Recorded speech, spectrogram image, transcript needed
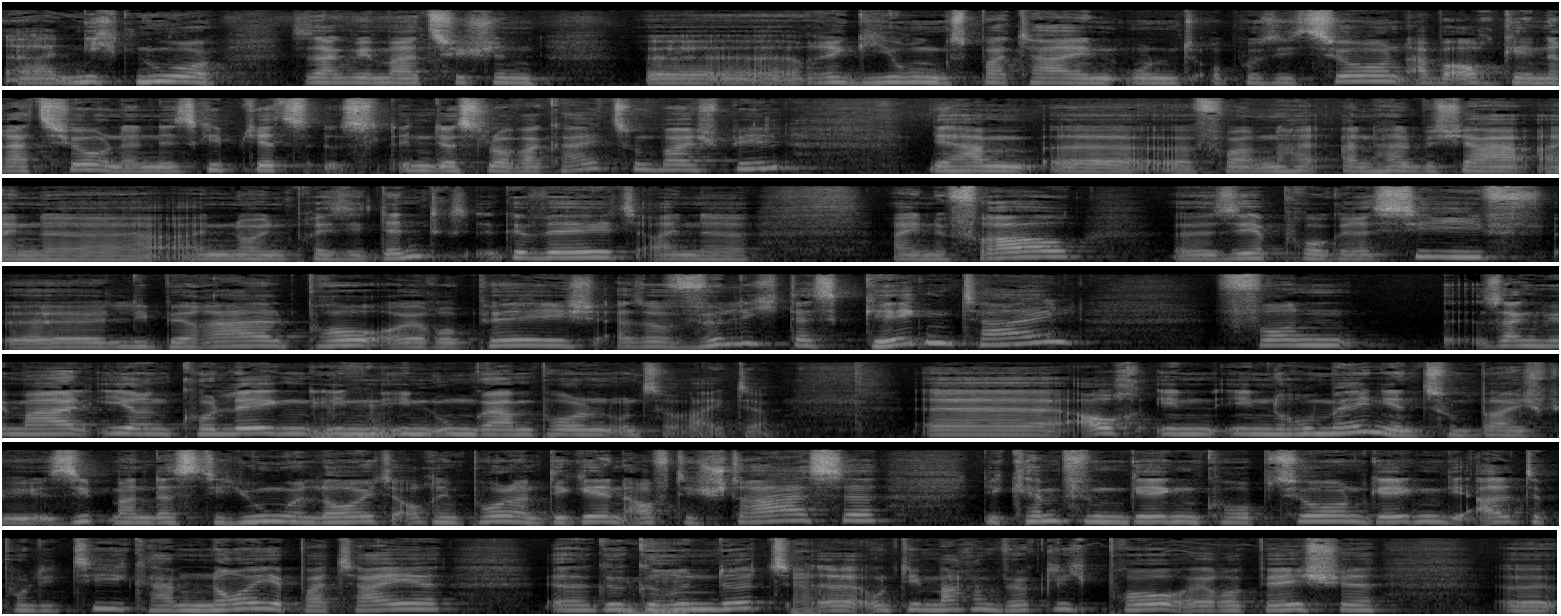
Äh, nicht nur, sagen wir mal, zwischen äh, Regierungsparteien und Opposition, aber auch Generationen. Es gibt jetzt in der Slowakei zum Beispiel, wir haben äh, vor ein, ein halbes Jahr eine, einen neuen Präsident gewählt, eine, eine Frau, äh, sehr progressiv, äh, liberal, pro-europäisch, also wirklich das Gegenteil von sagen wir mal, ihren Kollegen in, mhm. in Ungarn, Polen und so weiter. Äh, auch in, in Rumänien zum Beispiel sieht man, dass die junge Leute, auch in Polen, die gehen auf die Straße, die kämpfen gegen Korruption, gegen die alte Politik, haben neue Parteien äh, gegründet mhm, ja. äh, und die machen wirklich pro-europäische äh,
